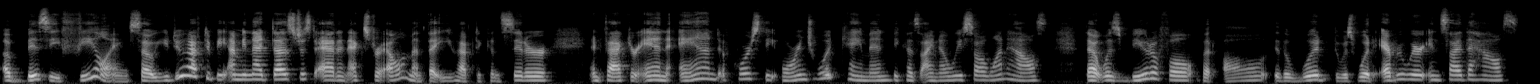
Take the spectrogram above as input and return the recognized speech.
a busy feeling. So you do have to be, I mean, that does just add an extra element that you have to consider and factor in. And of course, the orange wood came in because I know we saw one house that was beautiful, but all the wood, there was wood everywhere inside the house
